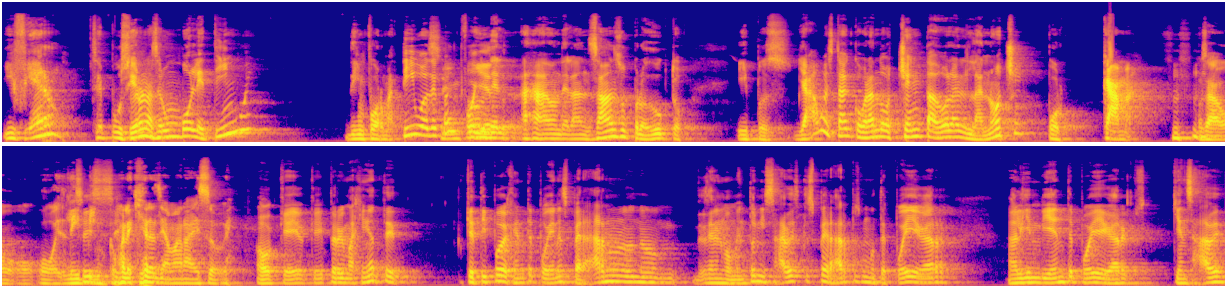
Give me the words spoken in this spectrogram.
y fierro. Se pusieron a hacer un boletín, güey, de informativo, haz de cuenta, donde, ajá, donde lanzaban su producto. Y pues ya, güey, estaban cobrando 80 dólares la noche por cama. O sea, o, sleeping, como le quieras llamar a eso, güey. Ok, ok. Pero imagínate qué tipo de gente podían esperar. No, no, en el momento ni sabes qué esperar. Pues como te puede llegar alguien bien, te puede llegar, pues, quién sabe.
